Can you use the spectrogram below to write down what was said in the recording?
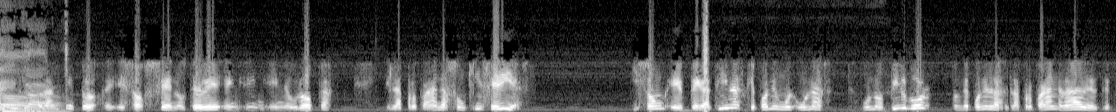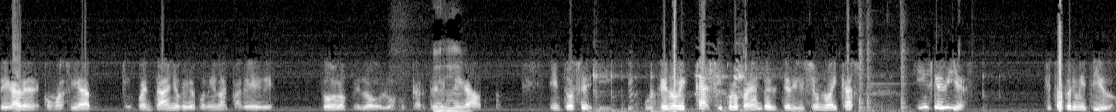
claro. para mí esto es obsceno. Usted ve en, en, en Europa y las propagandas son 15 días y son eh, pegatinas que ponen un- unas unos billboards donde ponen la, la propaganda, nada de, de pegar eh, como hacía 50 años que se ponían las paredes, todos los, los, los carteles pegados. ¿no? Entonces, usted no ve casi propaganda de televisión, no hay casi 15 días que está permitido.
